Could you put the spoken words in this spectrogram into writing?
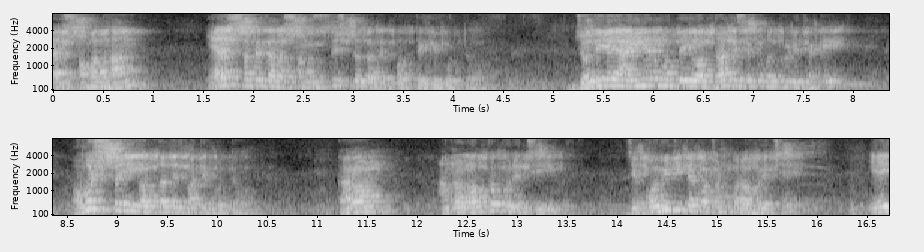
এর সমাধান এর সাথে যারা সংশ্লিষ্ট, তাদের প্রত্যেককে করতে হবে। যদি এই আইনের মধ্যে এই অধ্যাদেশে কোনো ত্রুটি থাকে, অবশ্যই এই অধ্যাদেশ বাতিল করতে হবে। কারণ আমরা লক্ষ্য করেছি যে কমিটিটা গঠন করা হয়েছে, এই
